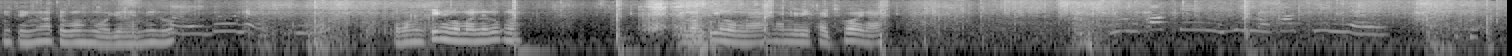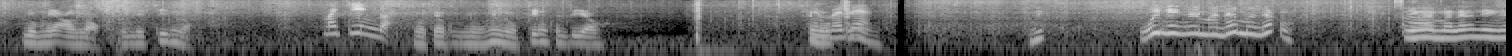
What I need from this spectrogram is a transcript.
มีแต่เงาแต่ว่าหัวอยู่ไหนไม่รู้ไปดูหน่อยสิระวังกิ้งลงมานะลูกนะระวังกิ้งลงนะถ้าไม่มีใครช่วยนะลุงก็กิ้งพี่ลุงก็กิ้งไงลุงไม่เอาหรอกลุงไม่กิ้งหรอกไม่จริงหรอกหนูจะหนูให้หนูกิ้งคนเดียวเห็นไหมเนี่ยอุ้ยอุ้ยนี่ไงมาแล้วมาแล้วนี่ไงมาแล้วนี่ไง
